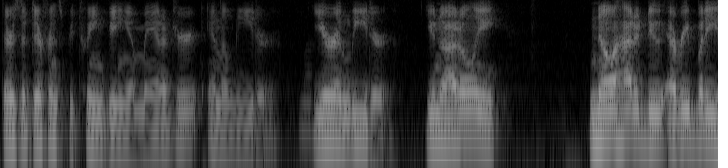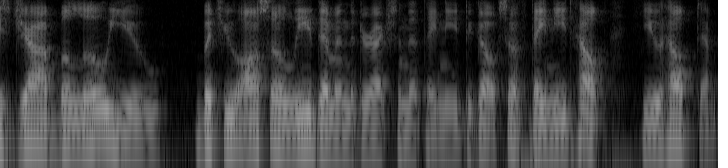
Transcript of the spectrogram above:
There's a difference between being a manager and a leader. You're a leader. You not only know how to do everybody's job below you, but you also lead them in the direction that they need to go. So if they need help, you help them.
